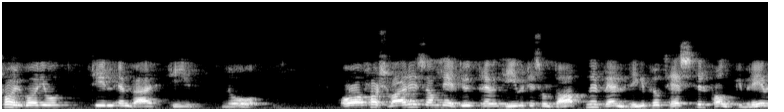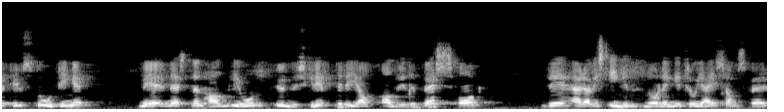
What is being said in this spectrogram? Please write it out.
foregår jo til enhver tid nå. Og Forsvaret, som delte ut preventiver til soldatene, veldige protester, folkebrevet til Stortinget med nesten en halv million underskrifter. Det gjaldt aldri det best, og det er da visst ingen nå lenger, tror jeg, som spør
